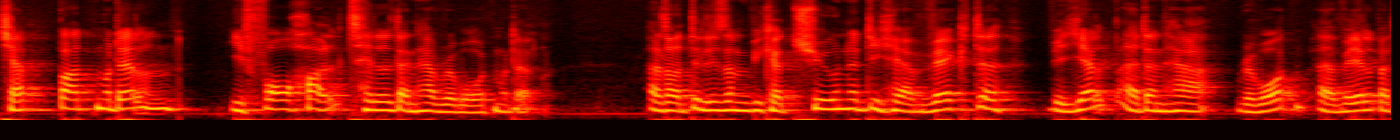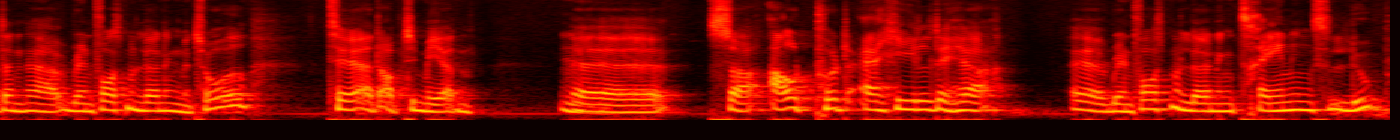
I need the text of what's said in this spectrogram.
chatbot-modellen i forhold til den her reward-model. Altså det er ligesom, vi kan tune de her vægte ved hjælp af den her reward, øh, ved hjælp af den her reinforcement learning metode, til at optimere den. Mm. Øh, så output af hele det her uh, reinforcement learning træningsloop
